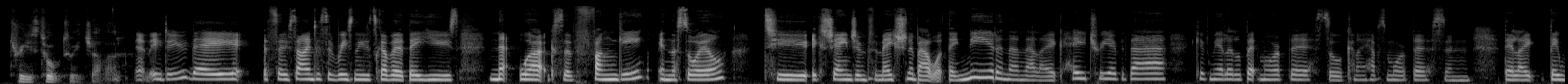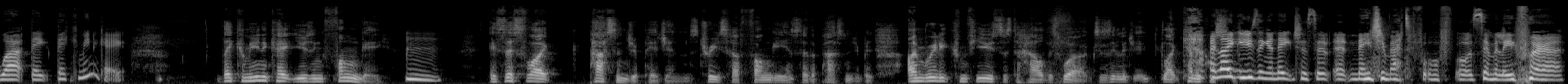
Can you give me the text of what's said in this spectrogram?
Trees talk to each other. Yeah, They do. They so scientists have recently discovered they use networks of fungi in the soil to exchange information about what they need, and then they're like, "Hey, tree over there, give me a little bit more of this, or can I have some more of this?" And they like they work. They they communicate. They communicate using fungi. Mm. Is this like passenger pigeons? Trees have fungi instead of passenger pigeons. I'm really confused as to how this works. Is it literally like chemical? I like using a nature a nature metaphor or simile for a,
